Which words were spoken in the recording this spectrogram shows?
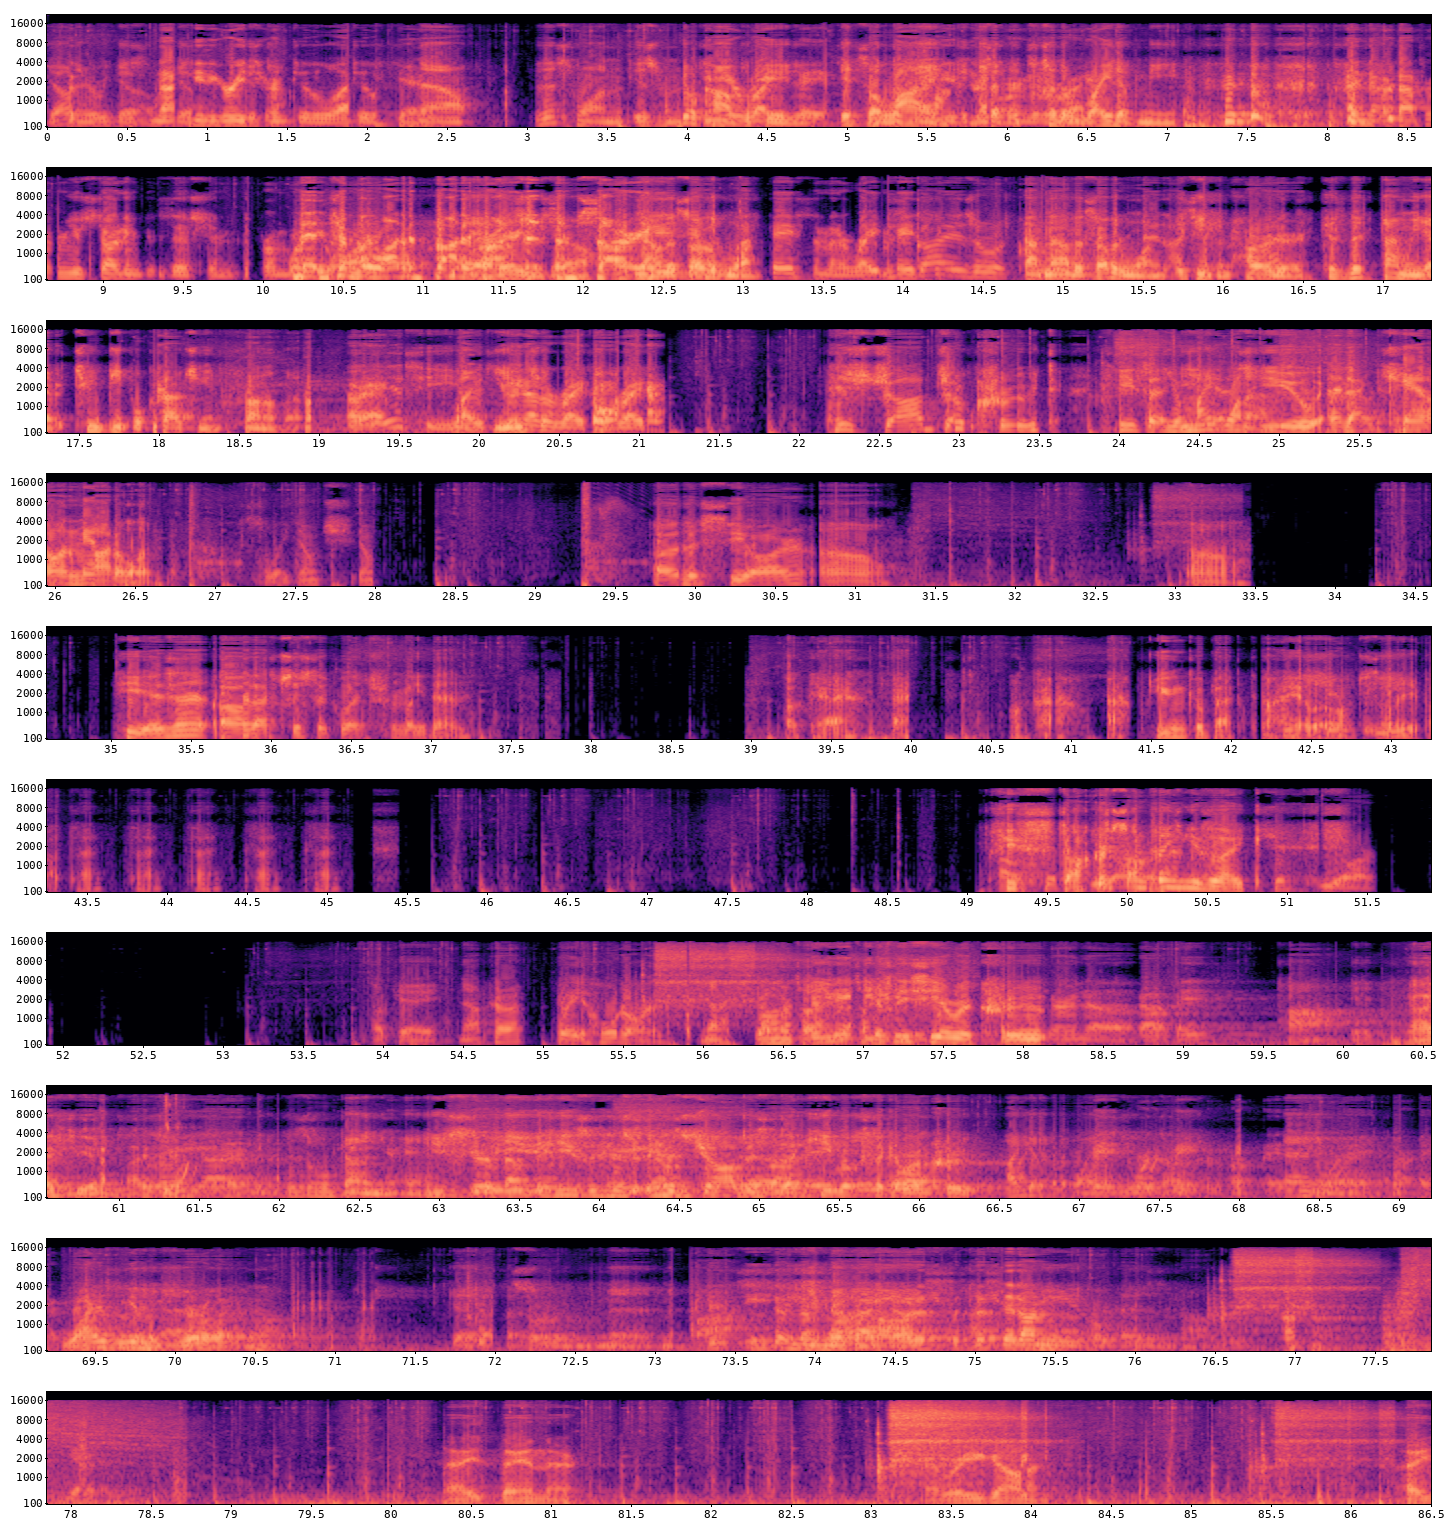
Yep, here we go. Just 90 Yep. degree turn to the left. To the, Okay. Now, this one is real Give me your right complicated. it's a line, except it's to to the the right. right of me. no, not from your starting position. From where That you took are. a lot of thought Yeah, process. I'm sorry. Now this other one. left face and then a right This face. guy is a recruit. Now this other one And is even harder, because this time we have two people crouching in front of us. Where Alright. is he? Like, Do you another right, right. His job's recruit. He's a You might wanna ESU, and I can't down. unmodel him. So wait, don't you, don't... Oh, the CR? Oh. Oh. He isn't? Oh, that's just a glitch for me then. Okay. Okay. Okay. okay. You can go back to my Shift Halo. I'm E. sorry about that. That, that, that, that. Is he Oh, shift stuck or ER. something? He's like, Shift ER. Okay, now crouch. wait, hold on. Now, one more time. Do time. you Shift actually see a recruit? Turn uh, about face. Huh, it- I see it. I see You it. got an invisible gun in your hand. You see, he- he's, his, his job is like, he looks like a recruit. I get the point. Face towards me. Anyway, alright. Why is he on the floor like that? Get that sort of in a minute. He doesn't make I notice, but just sit I on. really hope that isn't complicated. Hey, stay in there. Hey, where are you going? Hey.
